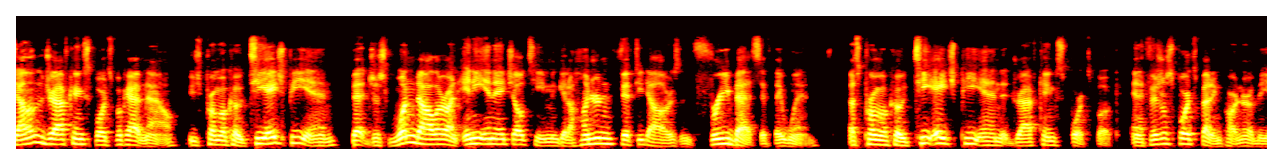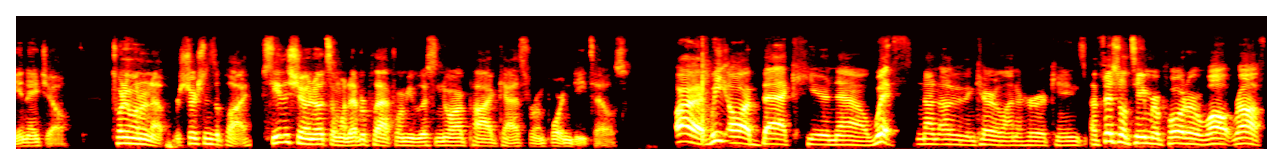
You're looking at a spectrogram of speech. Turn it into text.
Download the DraftKings Sportsbook app now. Use promo code THPN. Bet just $1 on any NHL team and get $150 in free bets if they win. That's promo code THPN at DraftKings Sportsbook, an official sports betting partner of the NHL. 21 and up. Restrictions apply. See the show notes on whatever platform you listen to our podcast for important details. All right, we are back here now with none other than Carolina Hurricanes official team reporter Walt Ruff.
